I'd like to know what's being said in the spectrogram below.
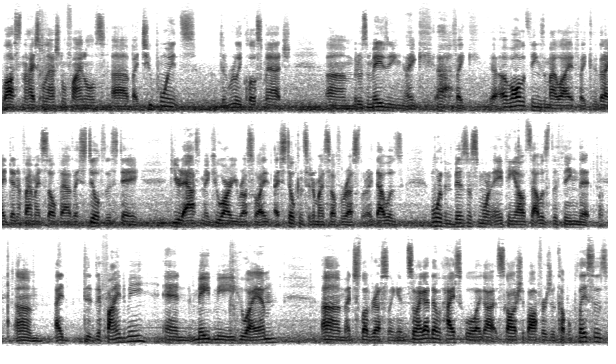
lost in the high school national finals uh, by two points. The really close match, um, but it was amazing. Like, uh, like of all the things in my life, like that I identify myself as, I still to this day, if you were to ask me, like, "Who are you, Russell?" I, I still consider myself a wrestler. Like, that was more than business, more than anything else. That was the thing that um, I d- defined me and made me who I am. Um, I just loved wrestling, and so when I got done with high school, I got scholarship offers at a couple places.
